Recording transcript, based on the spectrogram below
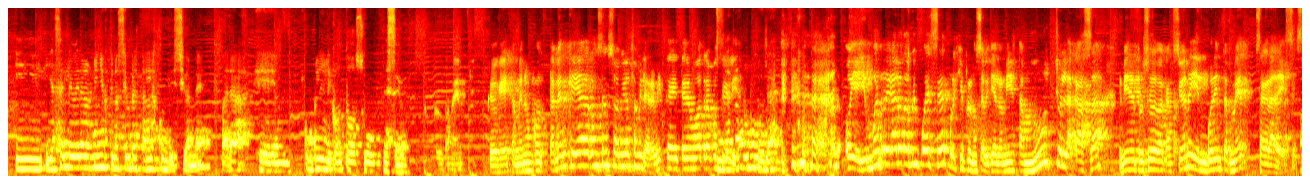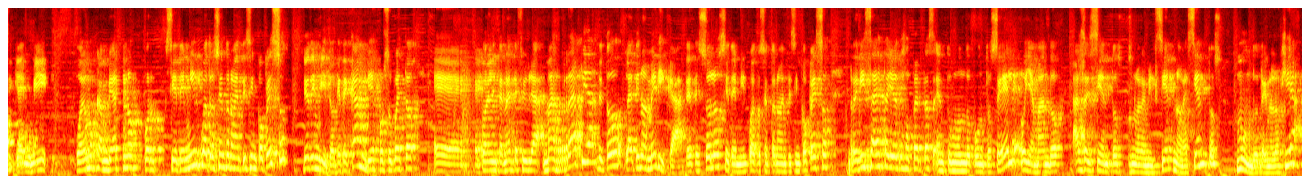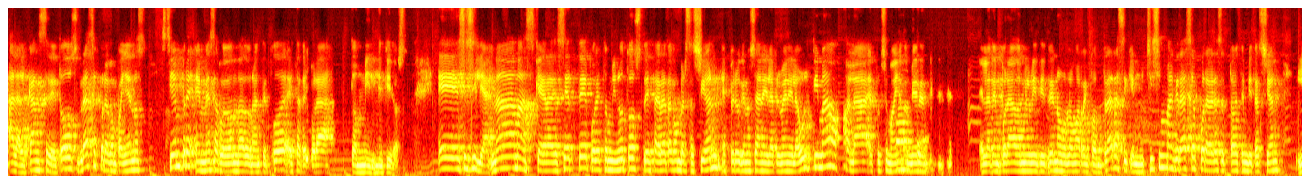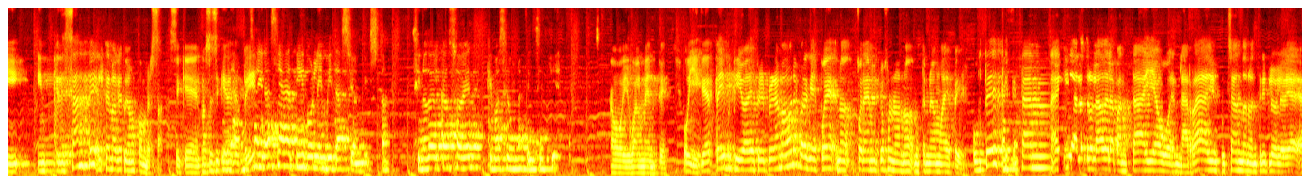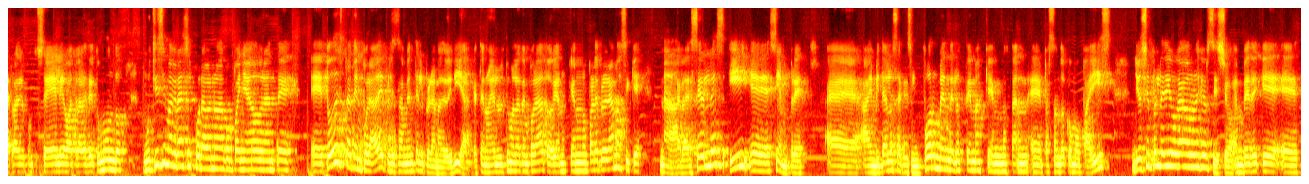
y, hacerle ver a los niños que no siempre están las condiciones para eh, cumplirle con todos sus deseos. Absolutamente. Creo que es también, un, también es que llegar a consenso a nivel familiar, ¿viste? Ahí tenemos otra posibilidad. Oye, y un buen regalo también puede ser, por ejemplo, no sé, hoy día los niños están mucho en la casa, viene el proceso de vacaciones y el buen internet se agradece. Así que mi- podemos cambiarnos por 7.495 pesos. Yo te invito a que te cambies, por supuesto, eh, con el internet de fibra más rápida de todo Latinoamérica, desde solo 7.495 pesos. Revisa esta y otras ofertas en tumundo.cl o llamando al 600 9100 900 Mundo Tecnología al alcance de todos. Gracias por acompañarnos siempre en Mesa Redonda durante toda esta temporada 2022. Eh, Cecilia, nada más que agradecerte por estos minutos de esta grata conversación. Espero que no sea ni la primera ni la última. Ojalá el próximo año también en, en la temporada 2023 nos volvamos a reencontrar. Así que muchísimas gracias por haber aceptado esta invitación y interesante el tema que estuvimos conversando. Así que no sé si quieres muchas gracias a ti por la invitación, listo. Si no te alcanzo a ver, que pases una feliz fiesta. Oh, igualmente. Oye, quédate ahí porque yo voy a despedir el programa ahora para que después, no, fuera de micrófono, no, nos terminemos de despedir. Ustedes que están ahí al otro lado de la pantalla o en la radio, escuchándonos en www.radio.cl o a través de tu mundo, muchísimas gracias por habernos acompañado durante eh, toda esta temporada y precisamente el programa de hoy día. Este no es el último de la temporada, todavía nos quedan un par de programas, así que nada, agradecerles y eh, siempre eh, a invitarlos a que se informen de los temas que nos están eh, pasando como país. Yo siempre les digo que hagan un ejercicio, en vez de que eh,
